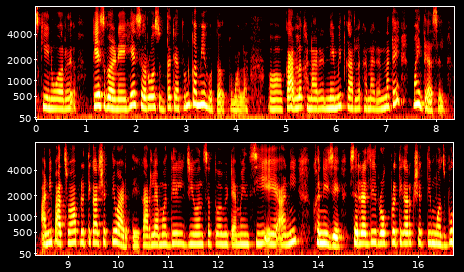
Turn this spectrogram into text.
स्किनवर केस गळणे हे सर्वसुद्धा त्यातून कमी होतं तुम्हाला. कारलं खाणाऱ्या नियमित कारलं खाणाऱ्यांना ते माहिती असेल. आणि पाचवा प्रतिकारशक्ती वाढते. कारल्यामधील जीवनसत्व व्हिटॅमिन सी ए आणि खनिजे शरीरातील रोगप्रतिकारक शक्ती मजबूत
